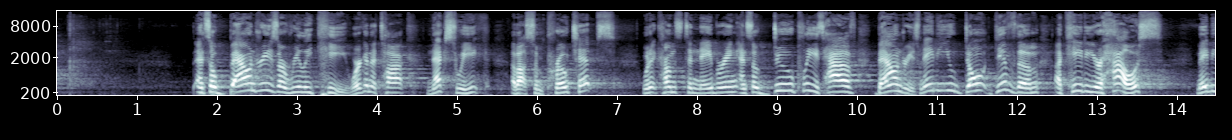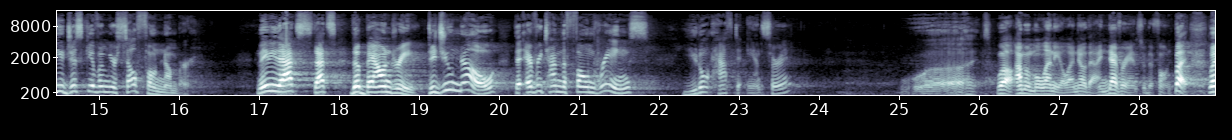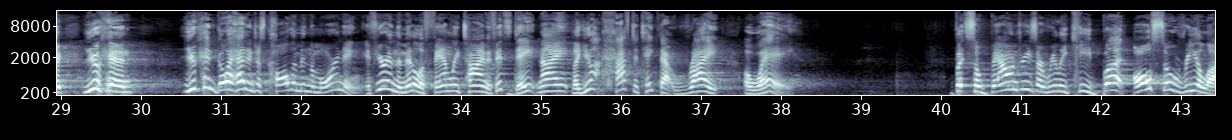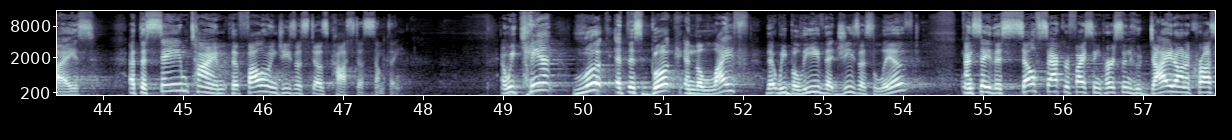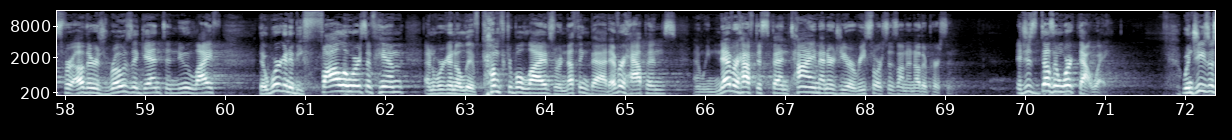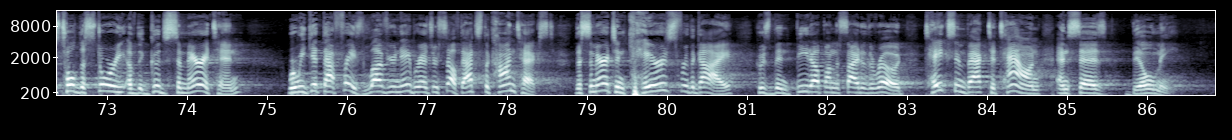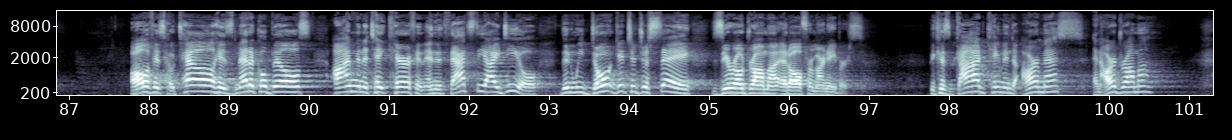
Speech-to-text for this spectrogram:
And so boundaries are really key. We're going to talk next week about some pro tips when it comes to neighboring. And so do please have boundaries. Maybe you don't give them a key to your house, maybe you just give them your cell phone number. Maybe that's, that's the boundary. Did you know that every time the phone rings, you don't have to answer it? What? Well, I'm a millennial, I know that. I never answer the phone. But like you can you can go ahead and just call them in the morning. If you're in the middle of family time, if it's date night, like you don't have to take that right away. But so boundaries are really key, but also realize at the same time that following Jesus does cost us something. And we can't look at this book and the life that we believe that Jesus lived and say this self sacrificing person who died on a cross for others rose again to new life, that we're going to be followers of him and we're going to live comfortable lives where nothing bad ever happens and we never have to spend time, energy, or resources on another person. It just doesn't work that way. When Jesus told the story of the Good Samaritan, where we get that phrase, love your neighbor as yourself, that's the context. The Samaritan cares for the guy who's been beat up on the side of the road, takes him back to town, and says, Bill me. All of his hotel, his medical bills, I'm going to take care of him. And if that's the ideal, then we don't get to just say zero drama at all from our neighbors. Because God came into our mess and our drama.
